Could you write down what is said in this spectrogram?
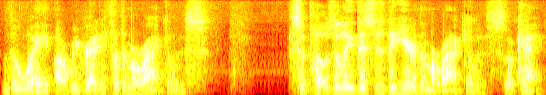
the way. Are we ready for the miraculous? Supposedly, this is the year of the miraculous, okay?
